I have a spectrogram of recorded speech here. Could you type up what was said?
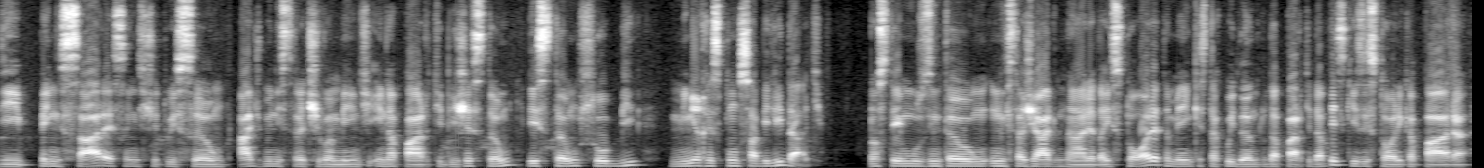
de pensar essa instituição administrativamente e na parte de gestão estão sob minha responsabilidade. Nós temos então um estagiário na área da história também que está cuidando da parte da pesquisa histórica para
